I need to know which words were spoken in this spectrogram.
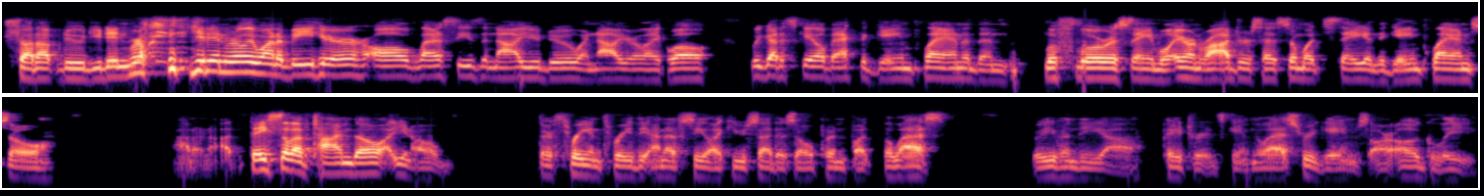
shut up dude you didn't really you didn't really want to be here all last season now you do and now you're like well we got to scale back the game plan. And then LaFleur is saying, well, Aaron Rodgers has so much say in the game plan. So I don't know. They still have time though. You know, they're three and three. The NFC, like you said, is open, but the last, even the uh, Patriots game, the last three games are ugly.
